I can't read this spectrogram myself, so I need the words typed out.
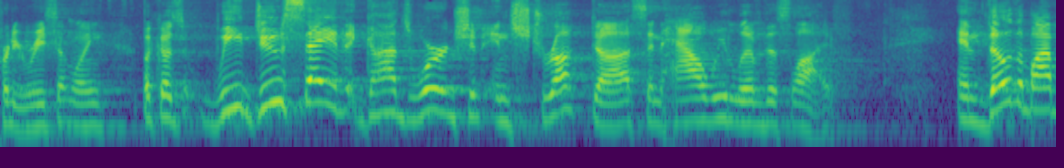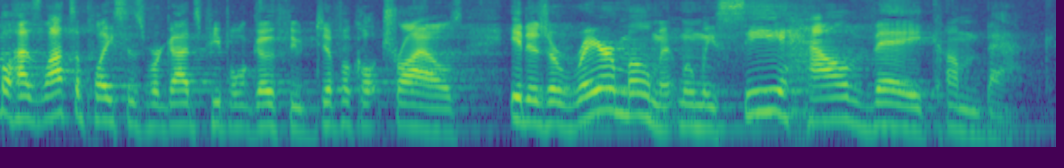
pretty recently because we do say that God's word should instruct us in how we live this life. And though the Bible has lots of places where God's people go through difficult trials, it is a rare moment when we see how they come back.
